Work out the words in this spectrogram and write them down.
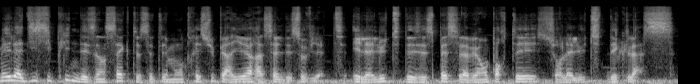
mais la discipline des insectes s'était montrée supérieure à celle des soviets, et la lutte des espèces l'avait emporté sur la lutte des classes.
